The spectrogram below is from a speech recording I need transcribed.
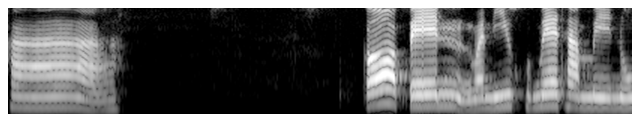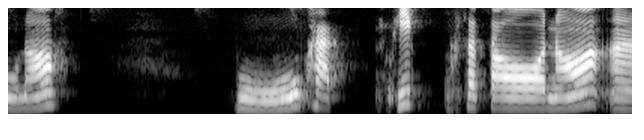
ค่ะ ก็เป็นวันนี้คุณแม่ทำเมนูเนาะหมูผัดพริกสตอเนาะอ่า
